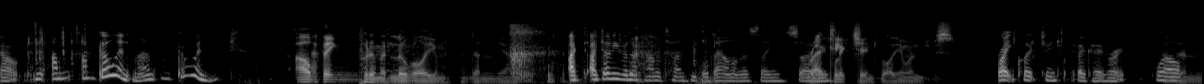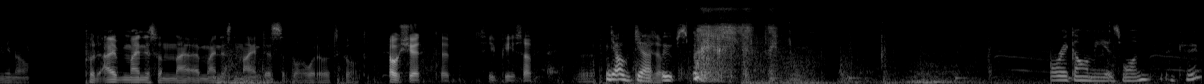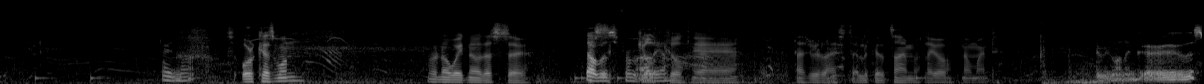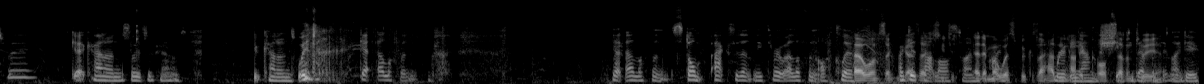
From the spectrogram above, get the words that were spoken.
Uh. I'm I'm going, man. I'm going. I'll I think put him at low volume, and then yeah, I I don't even know how to turn people down on this thing. So right click, change volume, and just right click, change. Okay, right. Well, and then you know, put I minus one nine, uh, minus nine decibel, whatever it's called. Oh shit, the CP's up. yeah, oh, yeah. Up. Oops. Origami is one. Okay. Wait, not. So Orc has one. Oh no, wait, no, that's uh, that was from guild earlier. kill. Yeah, yeah, yeah. I realized. I looked at the time. I was like, oh, no mind. Do we want to go this way? Get cannons, loads of cannons. Shoot cannons with. Get elephant. Get elephant. Stomp. Accidentally throw elephant off cliff. Uh, one second, I guys. did that just need last to time. edit my I whisper because I hadn't really had am it call shit seven at to you. I do.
